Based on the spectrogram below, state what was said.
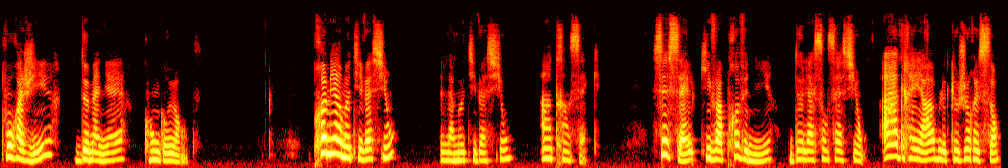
pour agir de manière congruente. Première motivation, la motivation intrinsèque. C'est celle qui va provenir de la sensation agréable que je ressens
